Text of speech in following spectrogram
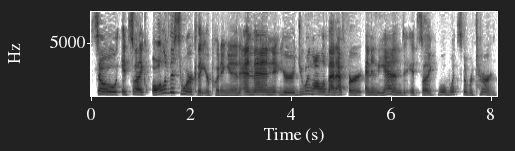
So it's like all of this work that you're putting in, and then you're doing all of that effort. And in the end, it's like, well, what's the return?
